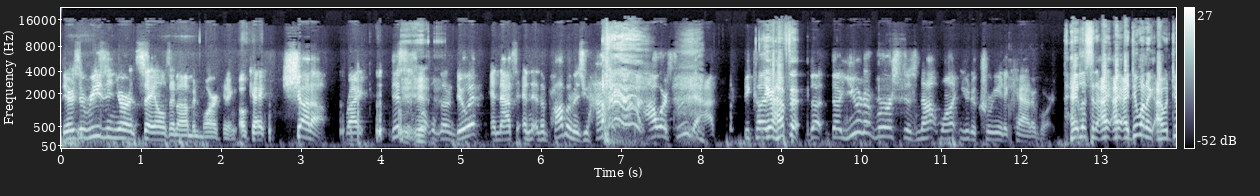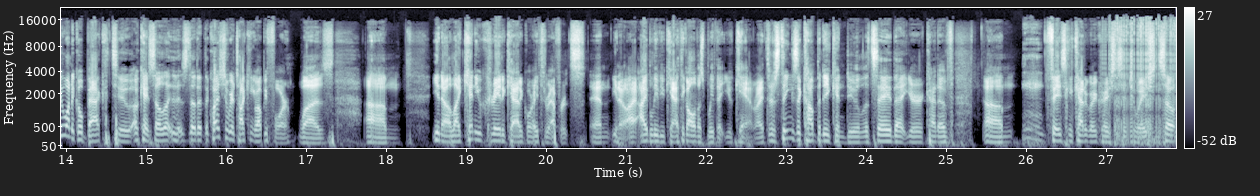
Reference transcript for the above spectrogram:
there's a reason you're in sales and I'm in marketing. Okay, shut up. Right. This is what we're going to do it, and that's and, and the problem is you have to power through that because you have to, the, the universe does not want you to create a category. Hey, listen, I, I do want to I do want to go back to okay. So, so the, the question we were talking about before was, um, you know, like can you create a category through efforts? And you know, I, I, believe you can. I think all of us believe that you can. Right? There's things a company can do. Let's say that you're kind of um, facing a category creation situation. So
